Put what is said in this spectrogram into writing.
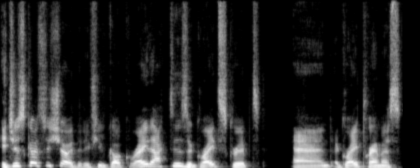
it just goes to show that if you've got great actors, a great script, and a great premise,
